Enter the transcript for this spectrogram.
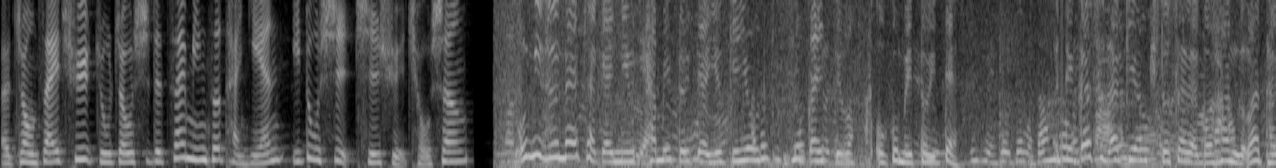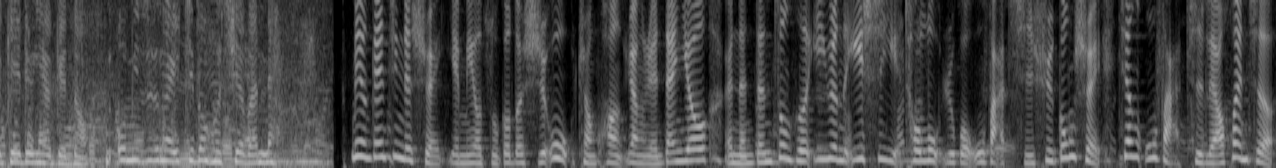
而重灾区株洲市的灾民则坦言，一度是吃血求生。お水ね酒に溜めといて雪よとか言ってはお米といてでガスだけを一皿ご飯は炊けるんやけどお水が一番欲しいわね。没有干净的水，也没有足够的食物，状况让人担忧。而能登综合医院的医师也透露，如果无法持续供水，将无法治疗患者。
